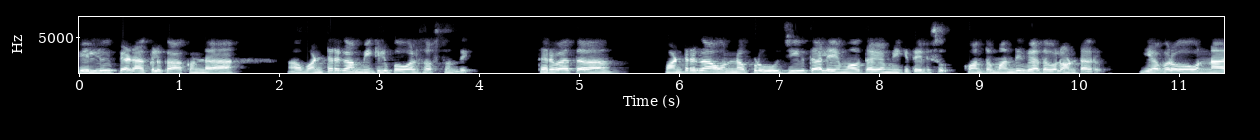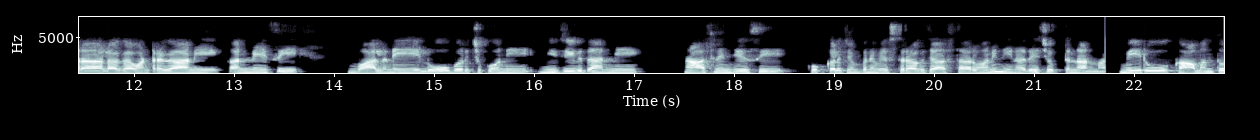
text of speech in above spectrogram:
పెళ్ళి పెడాకులు కాకుండా ఒంటరిగా మిగిలిపోవాల్సి వస్తుంది. తర్వాత ఒంటరిగా ఉన్నప్పుడు జీవితాలు ఏమవుతాయో మీకు తెలుసు. కొంతమంది వెధవలు ఉంటారు. ఎవరో ఉన్నారా అలాగా ఒంటరిగా అని కన్నేసి వాళ్ళని లోబరుచుకొని మీ జీవితాన్ని నాశనం చేసి కుక్కలు చింపిన విస్తరాకు చేస్తారు అని నేను అదే చెప్తున్నాను అనమాట మీరు కామంతో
